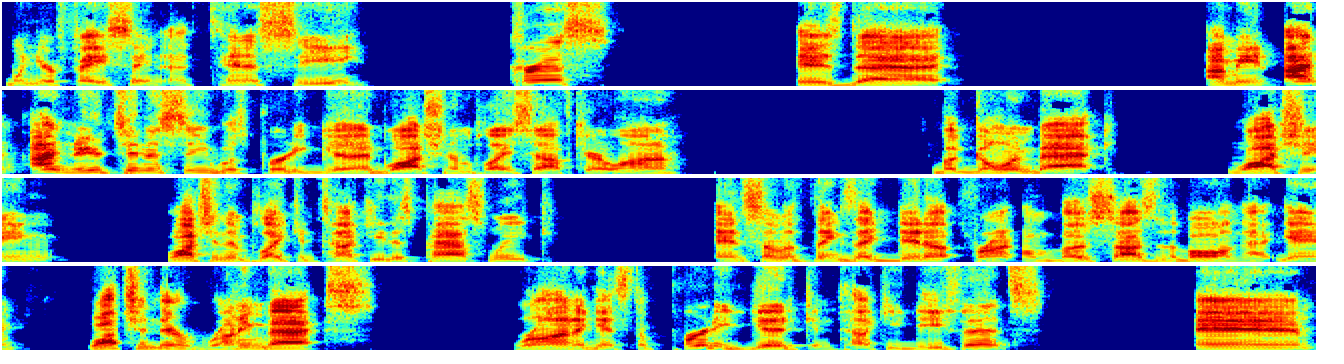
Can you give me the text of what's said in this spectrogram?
when you're facing a Tennessee, Chris, is that I mean, I, I knew Tennessee was pretty good watching them play South Carolina. But going back, watching watching them play Kentucky this past week and some of the things they did up front on both sides of the ball in that game, watching their running backs run against a pretty good Kentucky defense. And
